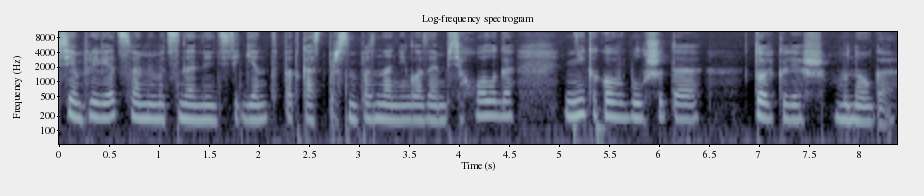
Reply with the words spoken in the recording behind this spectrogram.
Всем привет, с вами эмоциональный интеллигент, подкаст про самопознание глазами психолога. Никакого булшита, только лишь много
